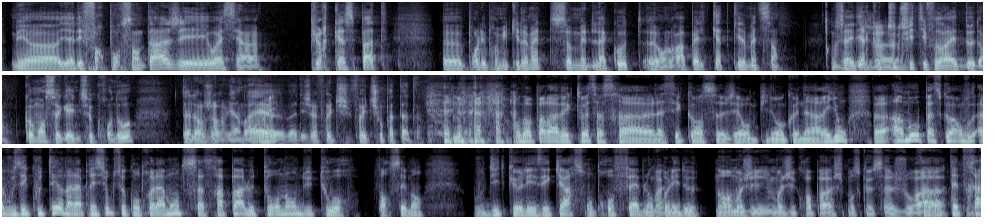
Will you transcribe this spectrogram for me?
Mais euh, il y a des forts pourcentages et ouais, c'est un pur casse-pattes euh, pour les premiers kilomètres. Sommet de la côte, on le rappelle, 4 km 100. Donc Ouais, ça veut dire déjà, que tout de suite, il faudra être dedans. Comment se gagne ce chrono? Tout à l'heure, je reviendrai. Oui. Euh, bah, déjà, il faut être, faut être chaud patate. hein. On en parlera avec toi, ça sera euh, la séquence euh, Jérôme Pinot en connaît un rayon. Euh, un mot, parce qu'à vous écouter, on a l'impression que ce contre-la-montre, ça ne sera pas le tournant du tour, forcément. Vous dites que les écarts seront trop faibles entre Ouais. les deux. Non, moi, j'y moi, j'y crois pas. Je pense que ça se jouera. Ça va peut-être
